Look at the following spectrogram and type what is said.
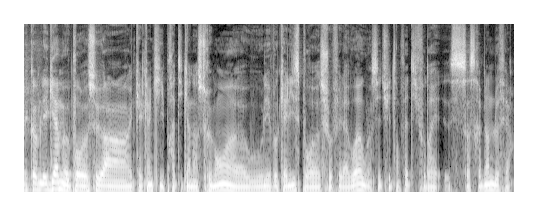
Mais comme les gammes pour ceux, un- quelqu'un qui pratique un instrument euh, ou les vocalistes pour euh, se chauffer la voix ou ainsi de suite, en fait, il faudrait, ça serait bien de le faire.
